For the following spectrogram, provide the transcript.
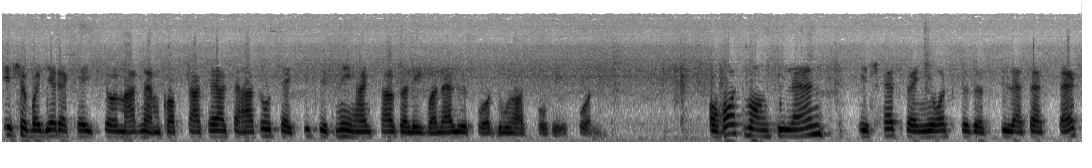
Később a gyerekeiktől már nem kapták el, tehát ott egy kicsit néhány százalékban előfordulhat fogékony. A 69 és 78 között születettek,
